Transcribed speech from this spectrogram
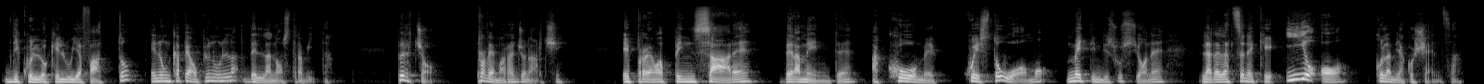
di quello che lui ha fatto e non capiamo più nulla della nostra vita. Perciò proviamo a ragionarci e proviamo a pensare veramente a come questo uomo mette in discussione la relazione che io ho con la mia coscienza.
